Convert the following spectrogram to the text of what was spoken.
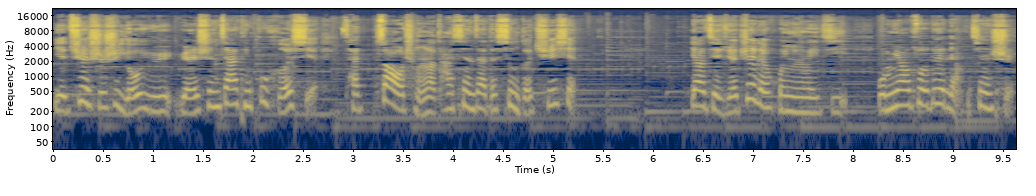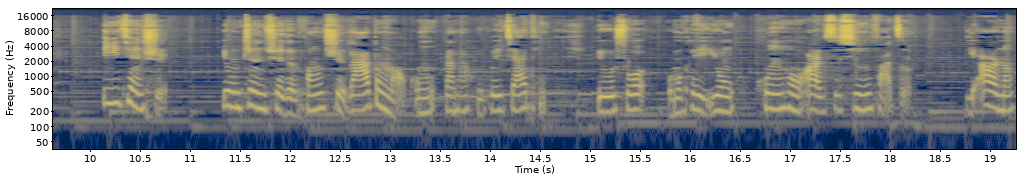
也确实是由于原生家庭不和谐，才造成了他现在的性格缺陷。要解决这类婚姻危机，我们要做对两件事。第一件事，用正确的方式拉动老公，让他回归家庭。比如说，我们可以用婚后二次吸引法则。第二呢，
